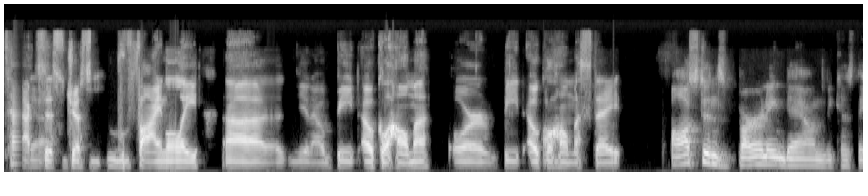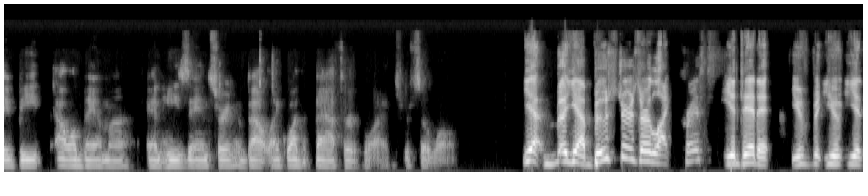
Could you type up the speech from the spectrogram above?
Texas just finally, uh, you know, beat Oklahoma or beat Oklahoma State. Austin's burning down because they beat Alabama and he's answering about like why the bathroom lines were so long. Yeah, but yeah, boosters are like Chris. You did it. You've you you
